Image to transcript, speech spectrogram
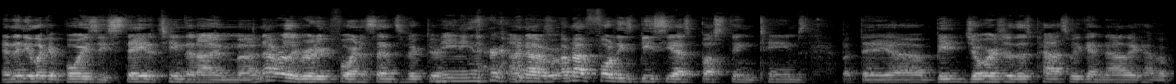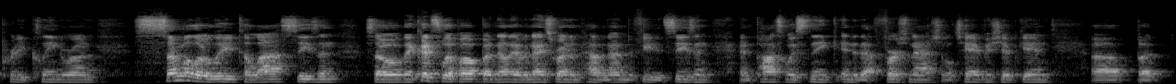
And then you look at Boise State, a team that I'm uh, not really rooting for in a sense, Victor. Me neither. I'm not. I'm not for these BCS busting teams. But they uh, beat Georgia this past weekend. Now they have a pretty clean run, similarly to last season. So they could slip up, but now they have a nice run and have an undefeated season and possibly sneak into that first national championship game. Uh, but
